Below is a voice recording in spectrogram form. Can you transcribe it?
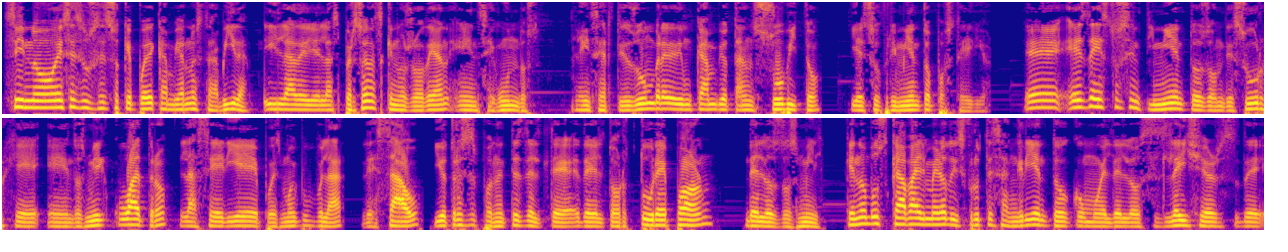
sino ese suceso que puede cambiar nuestra vida y la de las personas que nos rodean en segundos, la incertidumbre de un cambio tan súbito y el sufrimiento posterior. Eh, es de estos sentimientos donde surge en 2004 la serie pues muy popular de Saw y otros exponentes del, del torture porn de los 2000 que no buscaba el mero disfrute sangriento como el de los slashers de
